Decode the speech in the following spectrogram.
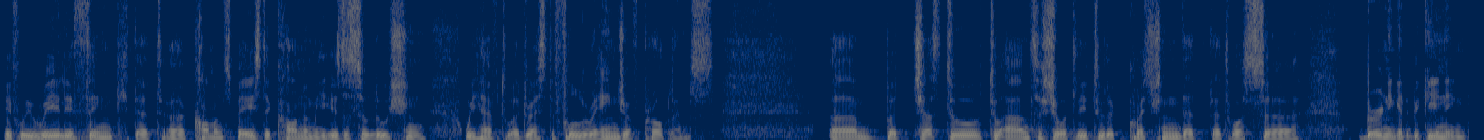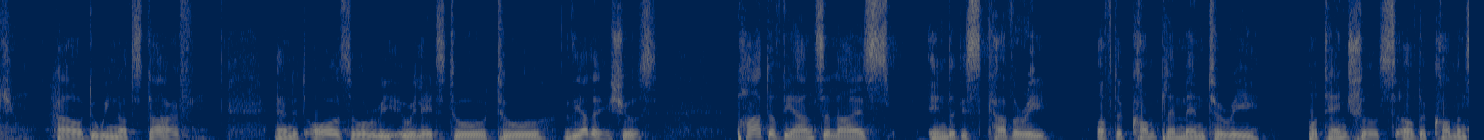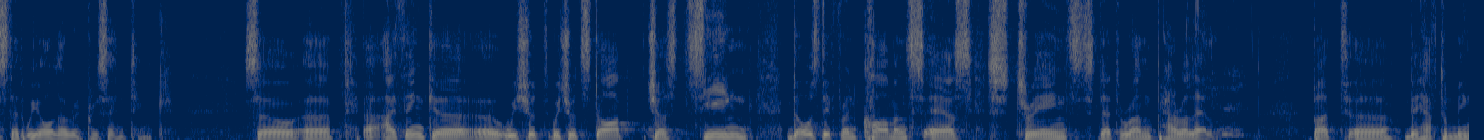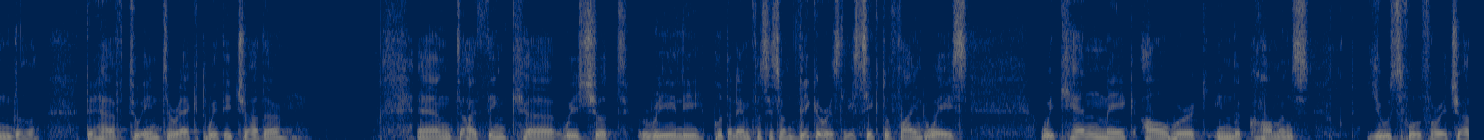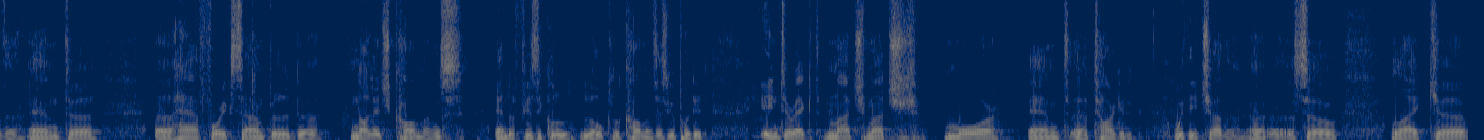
if we really think that a commons-based economy is a solution, we have to address the full range of problems. Um, but just to, to answer shortly to the question that, that was uh, burning at the beginning, how do we not starve? And it also re- relates to, to the other issues. Part of the answer lies in the discovery of the complementary potentials of the commons that we all are representing. So uh, I think uh, uh, we should we should stop just seeing those different commons as strains that run parallel, but uh, they have to mingle, they have to interact with each other. And I think uh, we should really put an emphasis on vigorously seek to find ways we can make our work in the commons useful for each other and uh, uh, have, for example, the knowledge commons and the physical local commons, as you put it, interact much, much more and uh, targeted with each other. Uh, so, like, uh,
